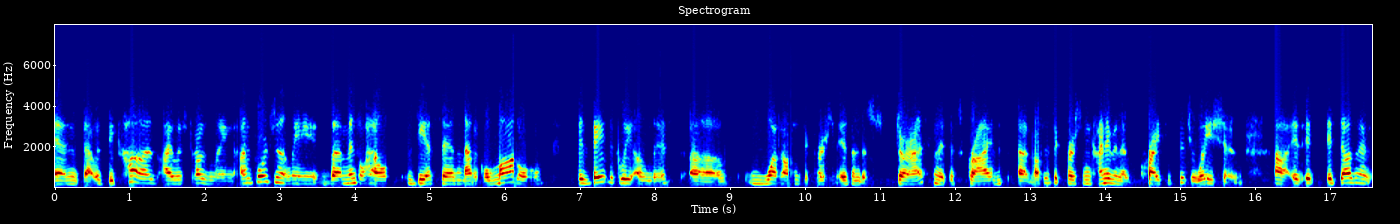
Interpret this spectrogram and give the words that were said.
and that was because I was struggling. Unfortunately, the mental health DSM medical model is basically a list of what autistic person is in distress, and it describes an autistic person kind of in a crisis situation. Uh, it, it, it doesn't,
